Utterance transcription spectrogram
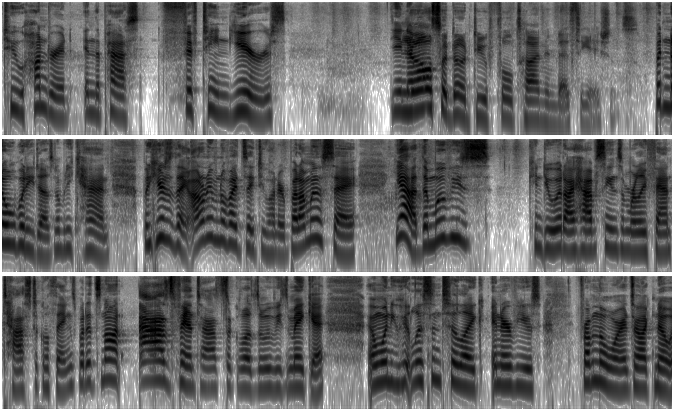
200 in the past 15 years. You know, also don't do full time investigations. But nobody does. Nobody can. But here's the thing. I don't even know if I'd say 200, but I'm going to say, yeah, the movies can do it. I have seen some really fantastical things, but it's not as fantastical as the movies make it. And when you listen to like interviews from the Warrens, they're like, no,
